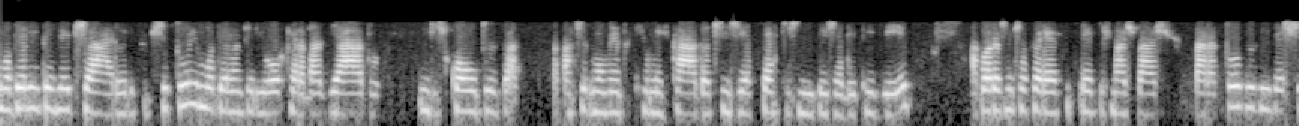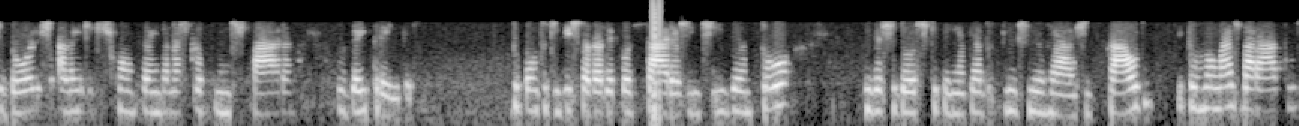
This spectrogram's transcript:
modelo intermediário, ele substitui o modelo anterior, que era baseado em descontos a, a partir do momento que o mercado atingia certos níveis de ADTV. Agora a gente oferece preços mais baixos para todos os investidores, além de descontos ainda mais profundos para os day traders do ponto de vista da depositária, a gente isentou investidores que têm até 20 mil reais de saldo e tornou mais baratos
